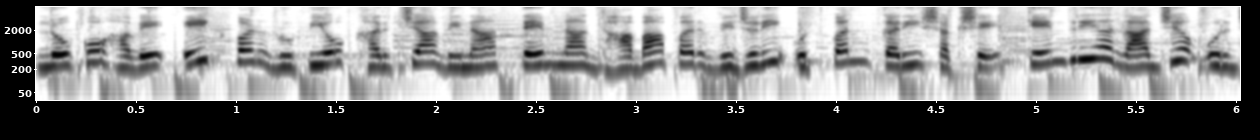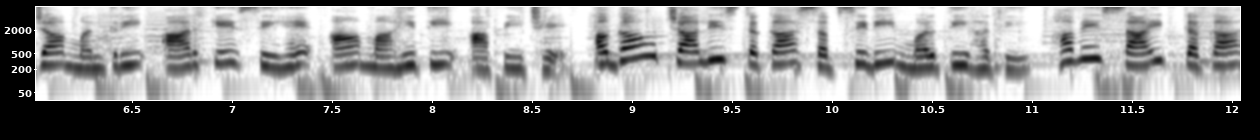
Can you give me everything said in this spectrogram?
લોકો હવે એક પણ રૂપિયો ખર્ચ્યા વિના તેમના ધાબા પર વીજળી ઉત્પન્ન કરી શકશે. કેન્દ્રીય રાજ્ય ઊર્જા મંત્રી આર કે સિંહે આ માહિતી આપી છે. અગાઉ ચાલીસ ટકા સબસિડી મળતી હતી. હવે સાઈઠ ટકા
